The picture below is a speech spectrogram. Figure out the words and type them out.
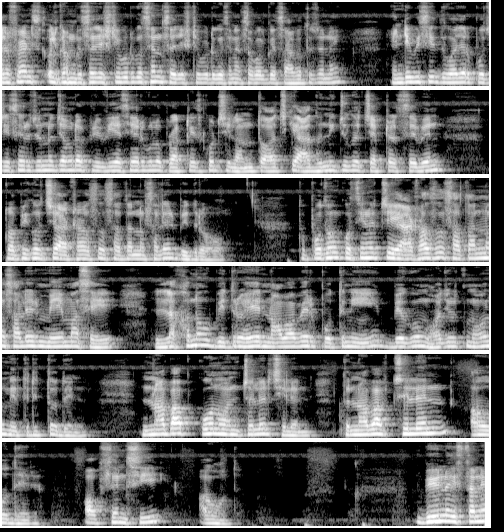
Hello friends welcome to suggestive education suggestive এডুকেশনে সকলকে স্বাগত জানাই। এনটিপিসি দু হাজার পঁচিশের জন্য যে আমরা প্রিভিয়াস ইয়ারগুলো প্র্যাকটিস করছিলাম, তো আজকে আধুনিক যুগের চ্যাপ্টার সেভেন টপিক হচ্ছে আঠারোশো সাতান্ন সালের বিদ্রোহ। তো প্রথম কোশ্চেন হচ্ছে, আঠারোশো সাতান্ন সালের মে মাসে লখনৌ বিদ্রোহে নবাবের পত্নী বেগম হজরত মহল নেতৃত্ব দেন। নবাব কোন অঞ্চলের ছিলেন? তো নবাব ছিলেন আউধের অপশন সি আউধ বিভিন্ন স্থানে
